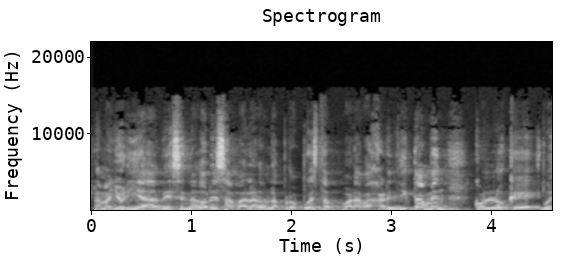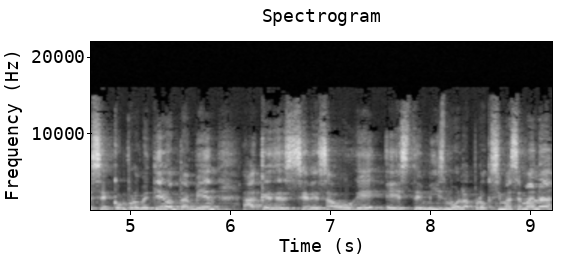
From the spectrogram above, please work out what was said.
La mayoría de senadores avalaron la propuesta para bajar el dictamen, con lo que pues se comprometieron también a que se desahogue este mismo la próxima semana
